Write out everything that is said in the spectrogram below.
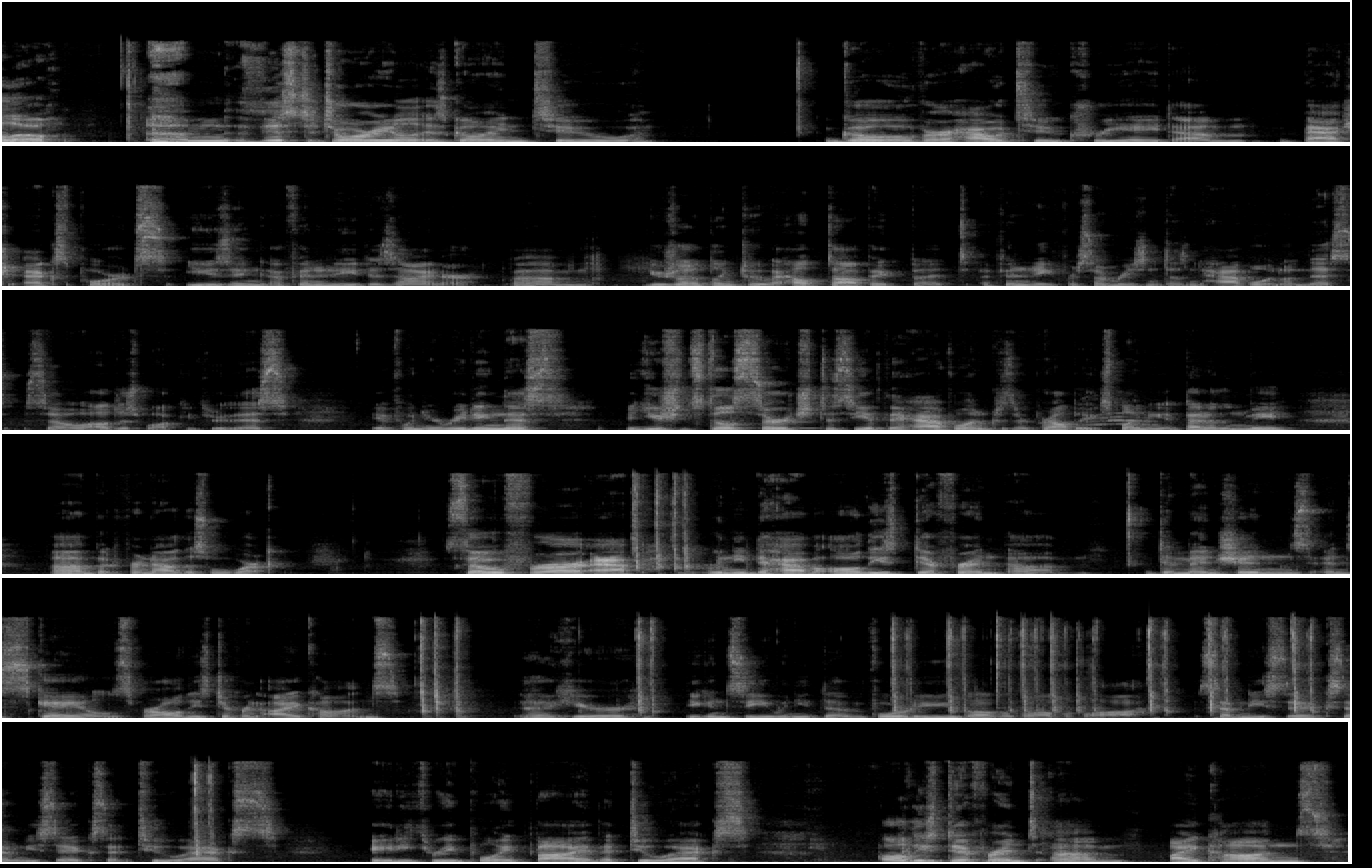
Hello. Um, this tutorial is going to go over how to create um, batch exports using Affinity Designer. Um, usually I'd link to a help topic, but Affinity for some reason doesn't have one on this, so I'll just walk you through this. If when you're reading this, you should still search to see if they have one because they're probably explaining it better than me, um, but for now this will work. So for our app, we need to have all these different um, dimensions and scales for all these different icons. Uh, here you can see we need them 40, blah, blah, blah, blah, blah, 76, 76 at 2x, 83.5 at 2x, all these different um, icons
